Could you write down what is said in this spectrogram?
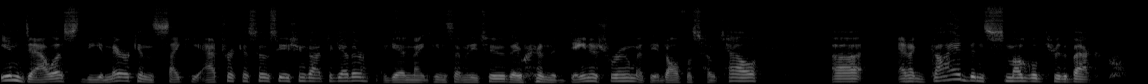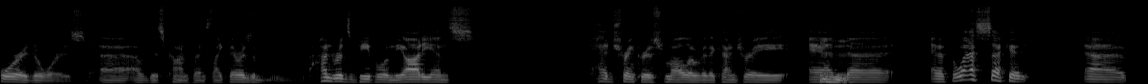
in Dallas, the American Psychiatric Association got together. Again, 1972. They were in the Danish Room at the Adolphus Hotel. Uh, and a guy had been smuggled through the back corridors uh, of this conference. Like there was a, hundreds of people in the audience, head shrinkers from all over the country, and Mhm. uh, and at the last second, uh,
